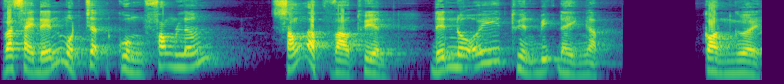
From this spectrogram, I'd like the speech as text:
Và xảy đến một trận cuồng phong lớn, sóng ập vào thuyền, đến nỗi thuyền bị đầy ngập. Còn người,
